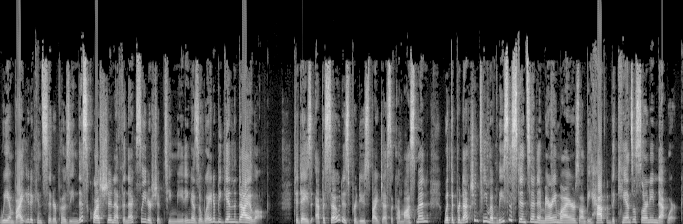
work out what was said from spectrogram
We invite you to consider posing this question at the next leadership team meeting as a way to begin the dialogue. Today's episode is produced by Jessica Mossman with the production team of Lisa Stinson and Mary Myers on behalf of the Kansas Learning Network.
